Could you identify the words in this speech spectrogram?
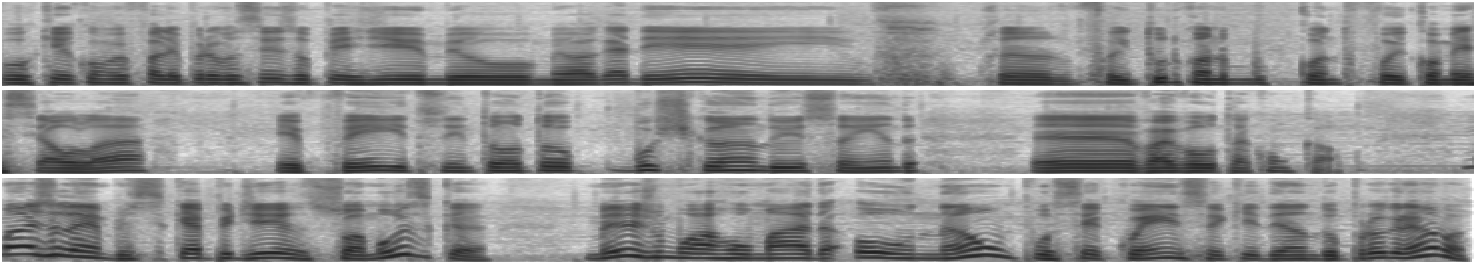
porque como eu falei pra vocês, eu perdi meu, meu HD e foi tudo quando, quando foi comercial lá, efeitos, então eu tô buscando isso ainda, é, vai voltar com calma. Mas lembre-se, quer pedir sua música? Mesmo arrumada ou não por sequência aqui dentro do programa,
